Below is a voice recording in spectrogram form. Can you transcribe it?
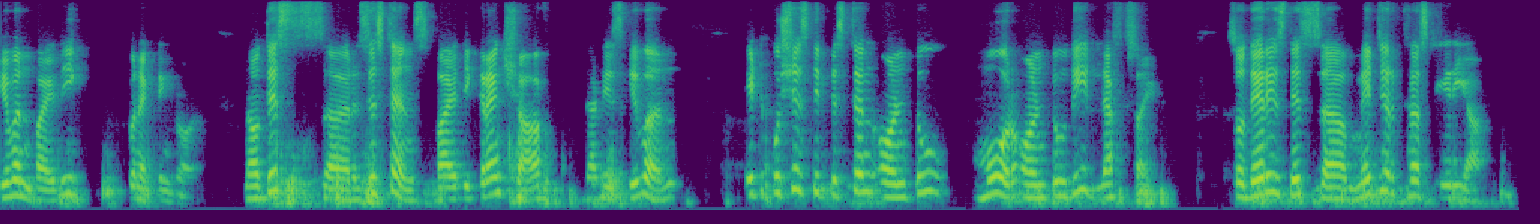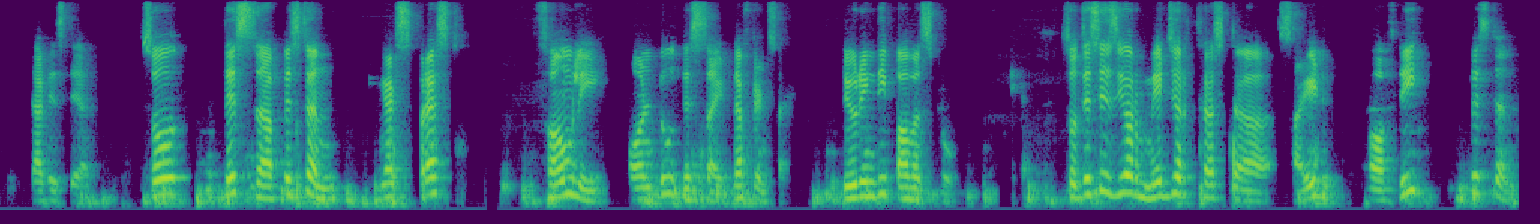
given by the connecting rod. Now this uh, resistance by the crankshaft that is given, it pushes the piston onto more onto the left side. So there is this uh, major thrust area that is there. So this uh, piston gets pressed firmly onto this side, left hand side during the power stroke. So this is your major thrust uh, side of the piston.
